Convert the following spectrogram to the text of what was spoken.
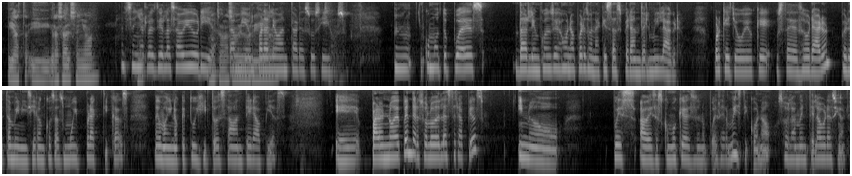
y, hasta, y gracias al Señor. El Señor les dio la sabiduría también para levantar a sus hijos. Mm, ¿Cómo tú puedes darle un consejo a una persona que está esperando el milagro? Porque yo veo que ustedes oraron, pero también hicieron cosas muy prácticas. Me imagino que tu hijito estaba en terapias. Eh, para no depender solo de las terapias y no, pues a veces como que a veces uno puede ser místico, ¿no? Solamente la oración.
